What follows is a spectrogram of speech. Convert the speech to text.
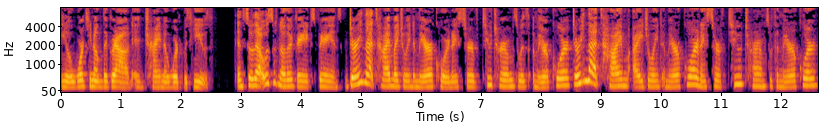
you know, working on the ground and trying to work with youth. And so that was another great experience. During that time, I joined AmeriCorps and I served two terms with AmeriCorps. During that time, I joined AmeriCorps and I served two terms with AmeriCorps.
